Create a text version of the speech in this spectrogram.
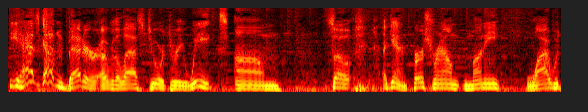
he has gotten better over the last two or three weeks. Um, so again, first round money. Why would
